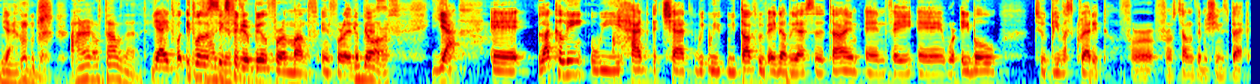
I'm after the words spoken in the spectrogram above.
Yeah, Hundred of thousand. yeah. It was it was a six figure bill for a month in for AWS. Indoors. Yeah. Uh, luckily, we had a chat. We, we, we talked with AWS at the time, and they uh, were able to give us credit for, for some of the machines back.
